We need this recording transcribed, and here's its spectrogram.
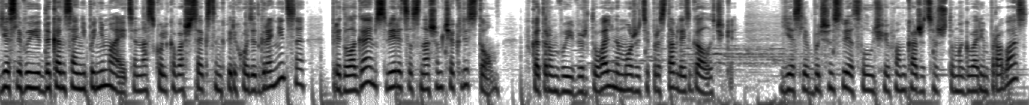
Если вы до конца не понимаете, насколько ваш секстинг переходит границы, предлагаем свериться с нашим чек-листом, в котором вы виртуально можете проставлять галочки. Если в большинстве случаев вам кажется, что мы говорим про вас,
